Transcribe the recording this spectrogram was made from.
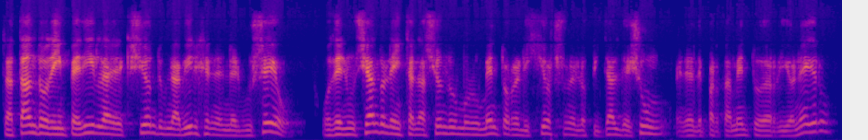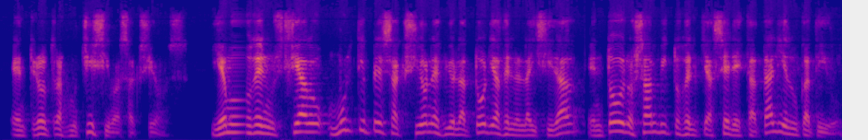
tratando de impedir la elección de una virgen en el buceo o denunciando la instalación de un monumento religioso en el hospital de Jung, en el departamento de Río Negro, entre otras muchísimas acciones. Y hemos denunciado múltiples acciones violatorias de la laicidad en todos los ámbitos del quehacer estatal y educativo.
